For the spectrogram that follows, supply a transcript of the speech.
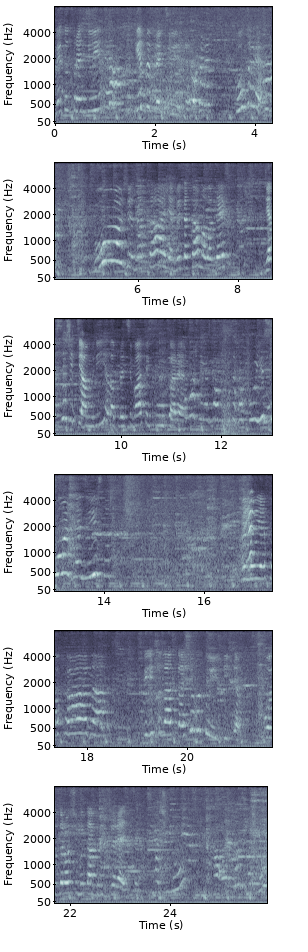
Ви тут працюєте? Ким ви працюєте? Кухарем? Боже, Наталя, ви така молодець. Я все життя мріяла працювати кухарем. Можна я з вами фотографуюсь? Можна, звісно ж. Ви моя кохана. Скажіть, будь ласка, а що готують дітям у оздоровчому таборі Джерельце? Смачну, смачну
